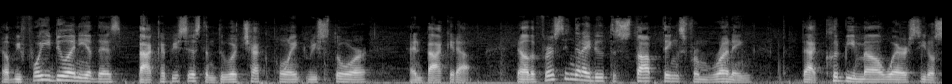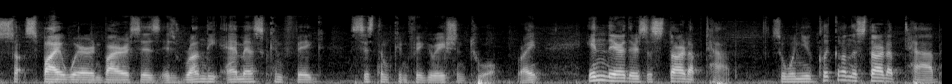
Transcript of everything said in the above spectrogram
Now, before you do any of this, back up your system, do a checkpoint, restore, and back it up. Now, the first thing that I do to stop things from running that could be malware, you know, spyware and viruses, is run the msconfig system configuration tool, right? In there, there's a startup tab. So when you click on the startup tab,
